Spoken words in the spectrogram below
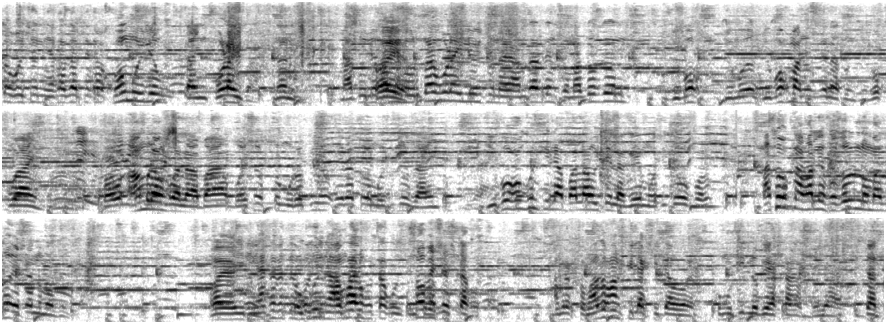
তো এক হাজার টাকা কম হইলেও টাইম পড়াইবা না নি হয়। সরকার পড়াইলে হইতো না আমরা যেন সমাজের যেন যুবক যুবক মানুষ যেন আছেন যুবক কুয়াইন বা আমরাও বলা বা বয়সস্থ মুরব্বী এরা তো মসজিদও যায়। যুবক সকল কিলা বালা হইতে লাগে মসজিদও আসক না ভালে ফজর নমাজও এসা নমাজও হয় তো সবে চেষ্টা করতা আমরা সমাজ ওখান পিলা শিখা কমিটির লোকে একটা বোঝা সিদ্ধান্ত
